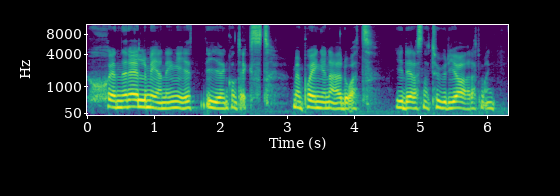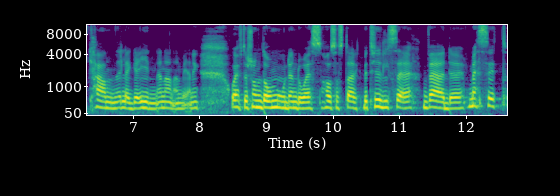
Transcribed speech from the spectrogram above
generell mening i, i en kontext. Men poängen är då att i deras natur gör att man kan lägga in en annan mening. Och eftersom de orden då är, har så stark betydelse värdemässigt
